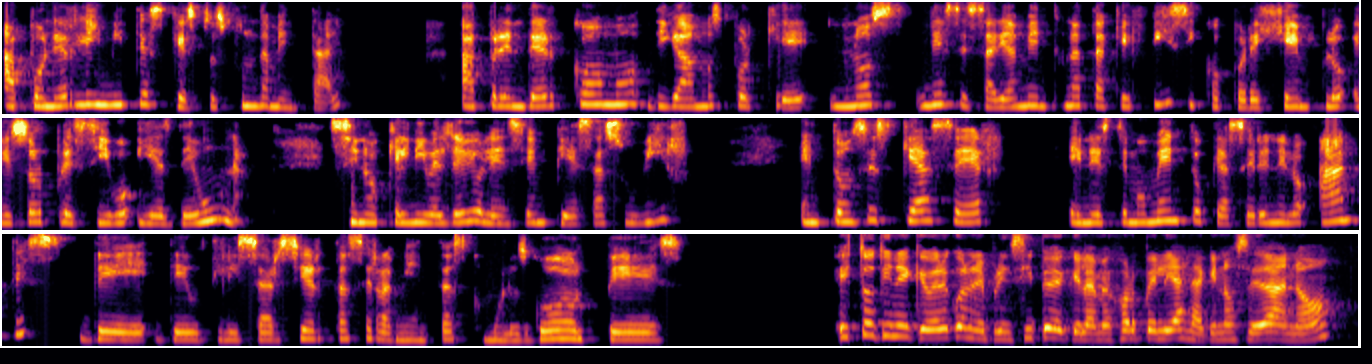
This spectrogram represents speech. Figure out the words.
a poner límites, que esto es fundamental, aprender cómo, digamos, porque no es necesariamente un ataque físico, por ejemplo, es sorpresivo y es de una, sino que el nivel de violencia empieza a subir. Entonces, ¿qué hacer en este momento? ¿Qué hacer en el antes de, de utilizar ciertas herramientas como los golpes? Esto tiene que ver con el principio de que la mejor pelea es la que no se da, ¿no?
